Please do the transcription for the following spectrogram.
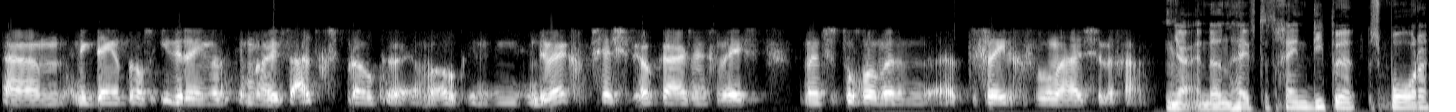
Um, en ik denk dat als iedereen dat helemaal heeft uitgesproken... en we ook in, in, in de werkgroepsessie bij elkaar zijn geweest... mensen toch wel met een uh, tevreden gevoel naar huis zullen gaan. Ja, en dan heeft het geen diepe sporen,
